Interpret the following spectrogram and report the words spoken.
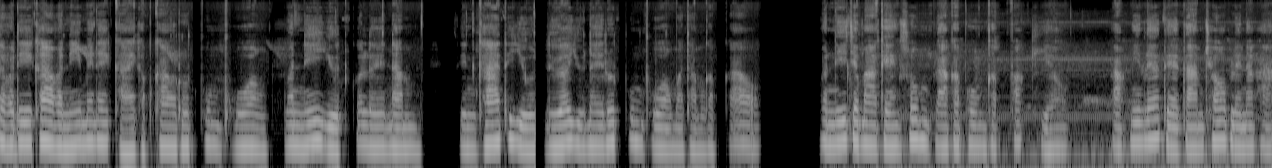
สวัสดีค่ะ วันนี้ไม่ได้ขายกับข้าวรถพุ่มพวง วันนี้หยุดก็เลยนำสินค้าที่อยู่เหลืออยู่ในรถพุ่มพวงมาทำกับข้าววันนี้จะมาแกงส้มปลากระพงกับฟักเขียวผักนี้แล้วแต่ตามชอบเลยนะคะ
